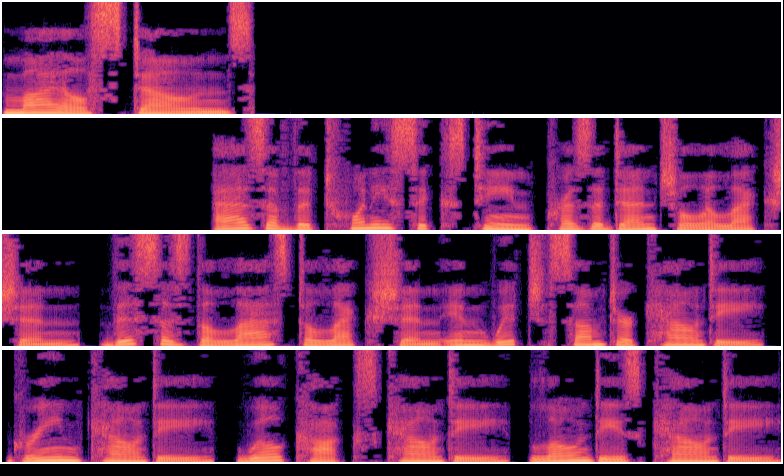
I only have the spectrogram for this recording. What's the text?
Milestones As of the 2016 presidential election, this is the last election in which Sumter County, Greene County, Wilcox County, Lowndes County,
